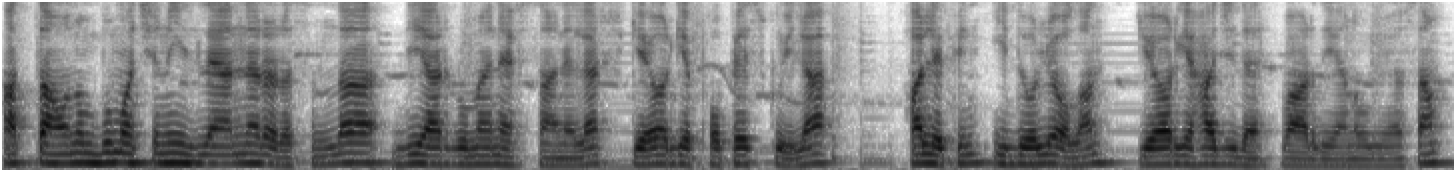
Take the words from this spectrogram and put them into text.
Hatta onun bu maçını izleyenler arasında diğer Rumen efsaneler George Popescu ile Halep'in idolü olan George Hacı de vardı yanılmıyorsam.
